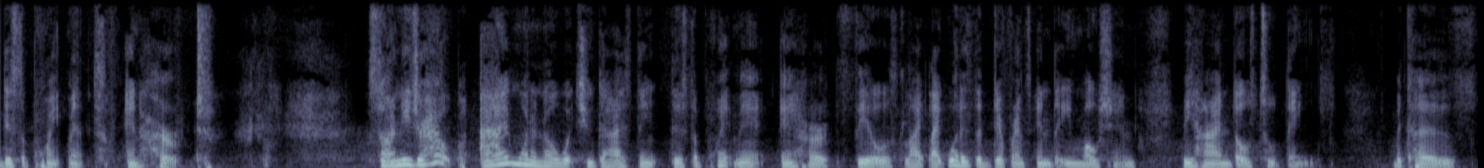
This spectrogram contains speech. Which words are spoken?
disappointment and hurt. So I need your help. I want to know what you guys think disappointment and hurt feels like. Like, what is the difference in the emotion behind those two things? Because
